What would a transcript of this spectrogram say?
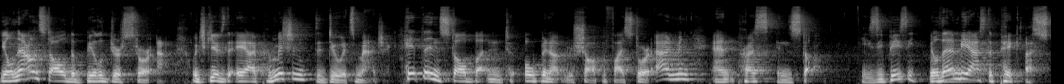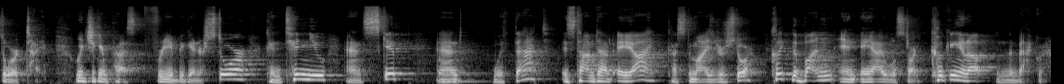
You'll now install the Build Your Store app, which gives the AI permission to do its magic. Hit the install button to open up your Shopify store admin and press install. Easy peasy. You'll then be asked to pick a store type, which you can press free beginner store, continue, and skip, and with that, it's time to have AI customize your store. Click the button and AI will start cooking it up in the background.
